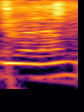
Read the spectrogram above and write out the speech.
Radio Londyn.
